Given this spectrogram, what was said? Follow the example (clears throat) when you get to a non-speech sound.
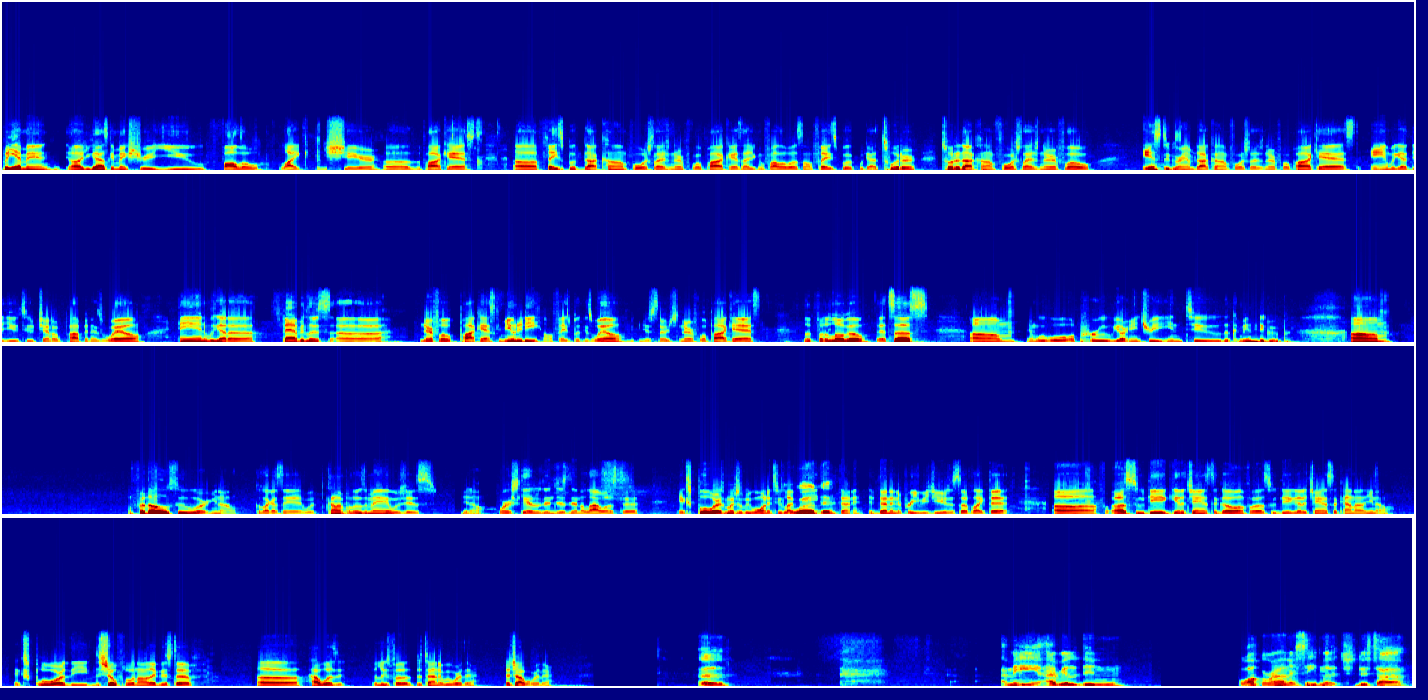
but yeah, man, uh, you guys can make sure you follow, like, and share uh, the podcast. Uh, Facebook.com forward slash Nerdflow podcast. How you can follow us on Facebook. We got Twitter, Twitter.com forward slash Nerdflow, Instagram.com forward slash Nerdflow podcast, and we got the YouTube channel popping as well. And we got a fabulous uh, Nerdflow podcast community on Facebook as well. You can just search Nerdflow podcast, look for the logo. That's us. Um, and we will approve your entry into the community group. Um, for those who are, you know, because like I said, with Comic Palooza, man, it was just, you know, work schedules didn't just didn't allow us to explore as much as we wanted to, like Well, we the- done it done in the previous years and stuff like that. Uh, for us who did get a chance to go, and for us who did get a chance to kind of, you know, explore the the show floor and all that good stuff. Uh, how was it? At least for the, the time that we were there, that y'all were there. Uh, I mean, I really didn't walk around and see much this time.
